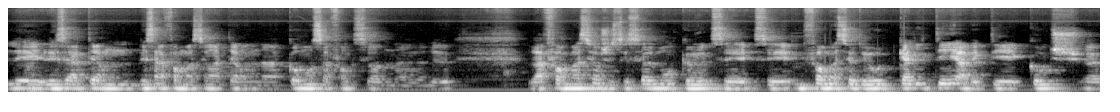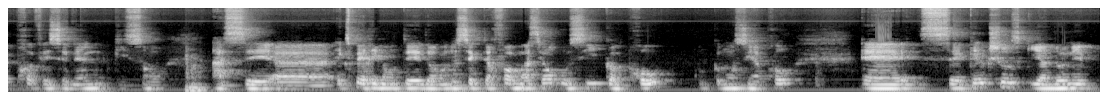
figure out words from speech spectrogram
les, informations internes, euh, comment ça fonctionne. Euh, la formation, je sais seulement que c'est une formation de haute qualité avec des coachs euh, professionnels qui sont assez expérimentés dans le secteur formation aussi comme pro, comme ancien pro. Et c'est quelque chose qui a donné,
